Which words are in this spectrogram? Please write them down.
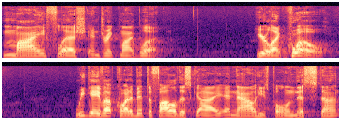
my flesh and drink my blood? You're like, whoa. We gave up quite a bit to follow this guy, and now he's pulling this stunt.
